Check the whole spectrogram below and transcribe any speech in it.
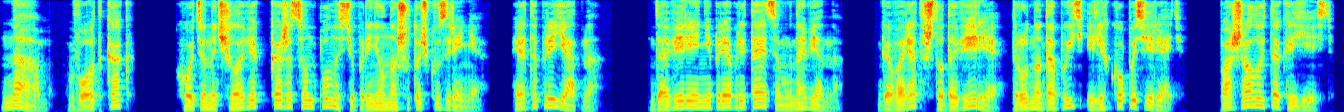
Нам, вот как? Хоть он и человек, кажется, он полностью принял нашу точку зрения. Это приятно. Доверие не приобретается мгновенно. Говорят, что доверие трудно добыть и легко потерять. Пожалуй, так и есть.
